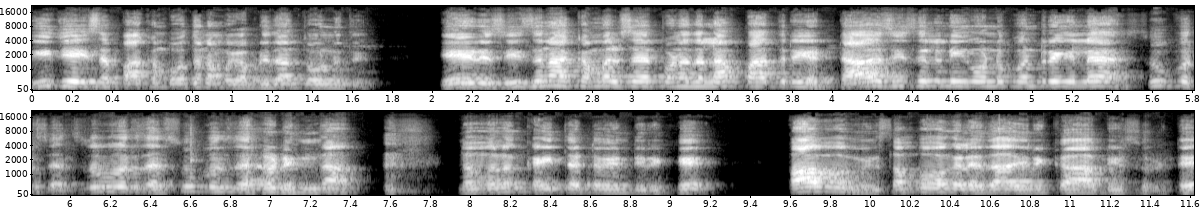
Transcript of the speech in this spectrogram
விஜேஎஸை பார்க்கும்போது நமக்கு அப்படி தான் தோணுது. ஏழு சீசனாக கமல் சார் பண்ணதெல்லாம் பார்த்துட்டு எட்டாவது சீசனில் நீங்கள் ஒன்று பண்ணுறீங்களே super sir super sir super sir அப்படின்னு தான் நம்மளும் கை தட்ட வேண்டியிருக்கு. பாவம் சம்பவங்கள் ஏதாவது இருக்கா அப்படின்னு சொல்லிட்டு.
